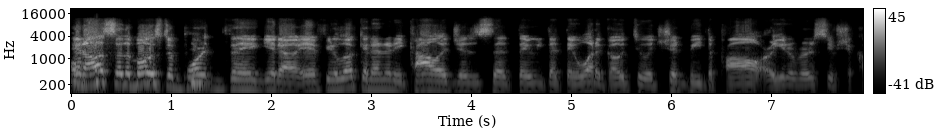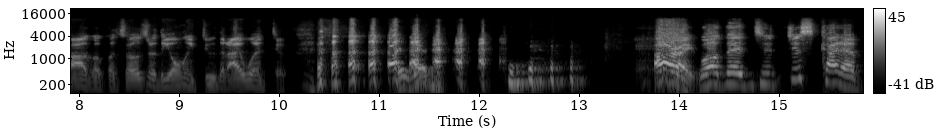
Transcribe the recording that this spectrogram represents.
and also the most important thing, you know, if you're looking at any colleges that they that they want to go to, it should be DePaul or University of Chicago because those are the only two that I went to. All right. Well, then to just kind of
